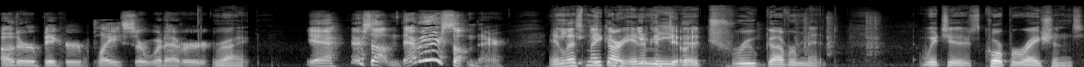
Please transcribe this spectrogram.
other bigger place or whatever Right. yeah there's something i mean there's something there And let's make can- our enemy the it. true government, which is corporations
